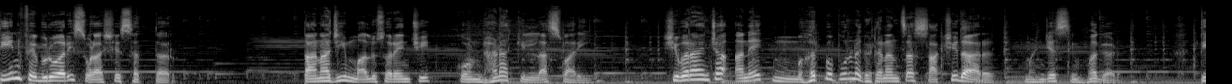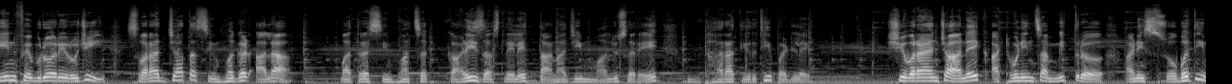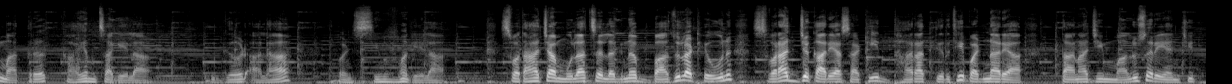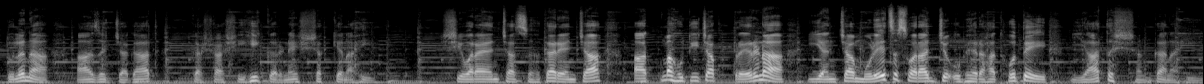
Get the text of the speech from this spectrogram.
तीन फेब्रुवारी सोळाशे सत्तर. तानाजी मालुसरेंची कोंढाणा किल्ला स्वारी. शिवरायांच्या अनेक महत्त्वपूर्ण घटनांचा साक्षीदार म्हणजे सिंहगड. तीन फेब्रुवारी रोजी स्वराज्यात सिंहगड आला मात्र सिंहाचं काळीज असलेले तानाजी मालुसरे धारातीर्थी पडले. शिवरायांच्या अनेक आठवणींचा मित्र आणि सोबती मात्र कायमचा गेला. गड आला पण सिंह गेला. स्वतःच्या मुलाचं लग्न बाजूला ठेवून स्वराज्य कार्यासाठी धारातीर्थी पडणाऱ्या तानाजी मालुसरे यांची तुलना आज जगात कशाशीही करणे शक्य नाही. शिवरायांच्या सहकाऱ्यांच्या आत्माहुतीच्या प्रेरणा यांच्यामुळेच स्वराज्य उभे राहत होते यात शंका नाही.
